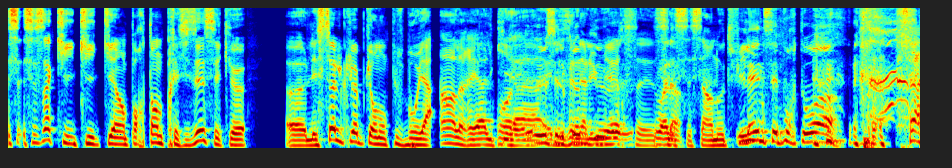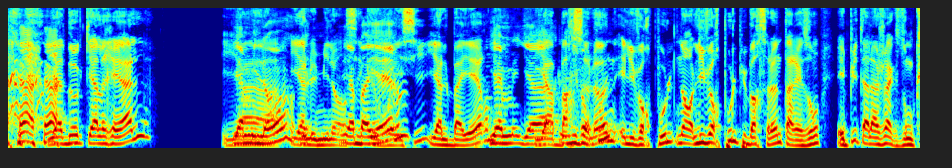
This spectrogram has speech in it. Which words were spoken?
ça qui, qui, qui est important de préciser, c'est que euh, les seuls clubs qui en ont plus, bon, il y a un, le Real, qui Ouais, a c'est le des club de- lumière, c'est voilà. un autre film. Lane, c'est pour toi. Il y a donc il y a le Real, il y a Milan, il y a le Milan, il y a Bayern. ici, il y a le Bayern, Il y a, il y a, Barcelone Liverpool. et Liverpool. Non, Liverpool puis Barcelone, t'as raison. Et puis t'as l'Ajax. Donc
